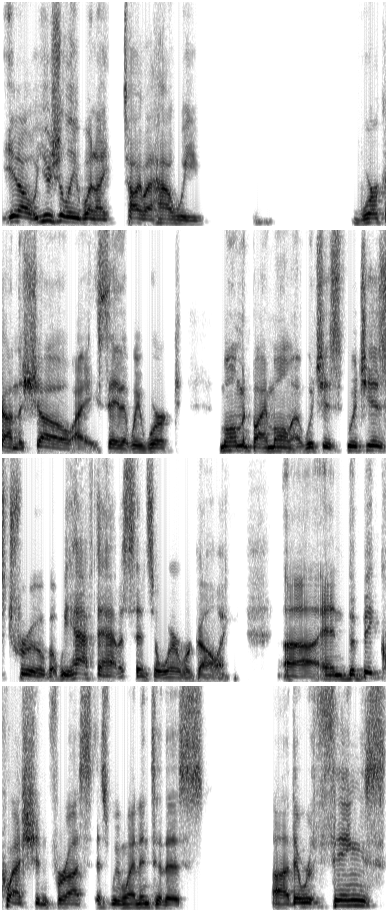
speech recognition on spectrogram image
You know, usually when I talk about how we work on the show, I say that we work moment by moment, which is which is true, but we have to have a sense of where we're going. Uh, and the big question for us as we went into this, uh, there were things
